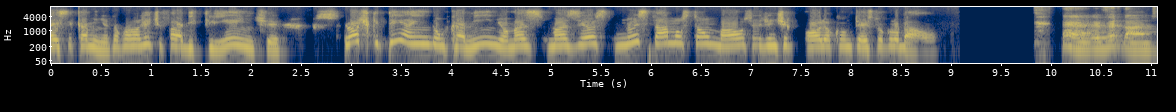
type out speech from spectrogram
esse caminho. Então, quando a gente fala de cliente, eu acho que tem ainda um caminho, mas, mas eu, não estamos tão mal se a gente olha o contexto global. É, é verdade.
